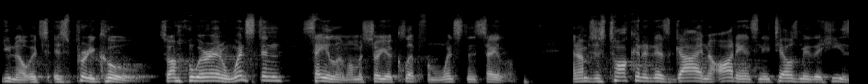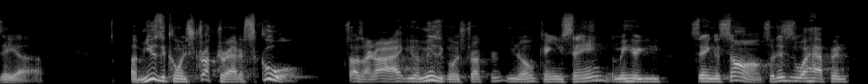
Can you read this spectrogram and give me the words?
you know, it's, it's pretty cool. So we're in Winston-Salem. I'm gonna show you a clip from Winston-Salem. And I'm just talking to this guy in the audience and he tells me that he's a, uh, a musical instructor at a school. So I was like, all right, you're a musical instructor, you know, can you sing? Let me hear you sing a song. So this is what happened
